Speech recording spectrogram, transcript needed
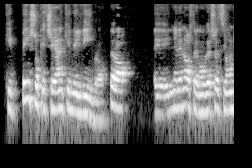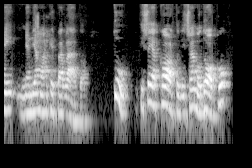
che penso che c'è anche nel libro, però eh, nelle nostre conversazioni ne abbiamo anche parlato. Tu ti sei accorto, diciamo, dopo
